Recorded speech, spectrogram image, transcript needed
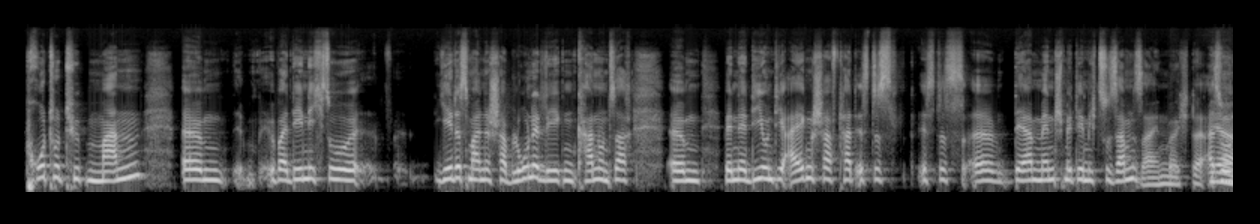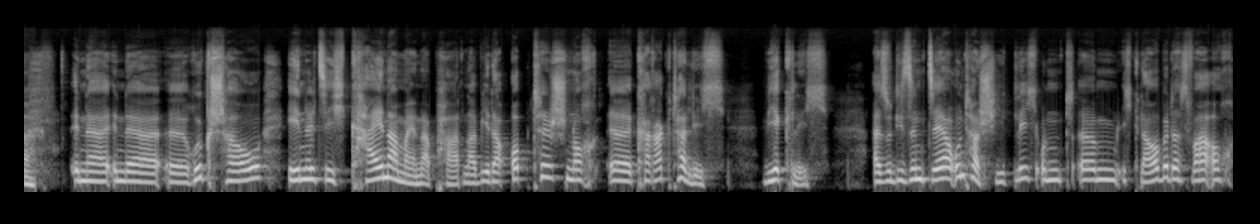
Prototypen Mann, ähm, über den ich so jedes Mal eine Schablone legen kann und sage, ähm, wenn er die und die Eigenschaft hat, ist es ist es äh, der Mensch, mit dem ich zusammen sein möchte. Also ja. in der, in der äh, Rückschau ähnelt sich keiner meiner Partner, weder optisch noch äh, charakterlich, wirklich. Also die sind sehr unterschiedlich und ähm, ich glaube, das war auch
